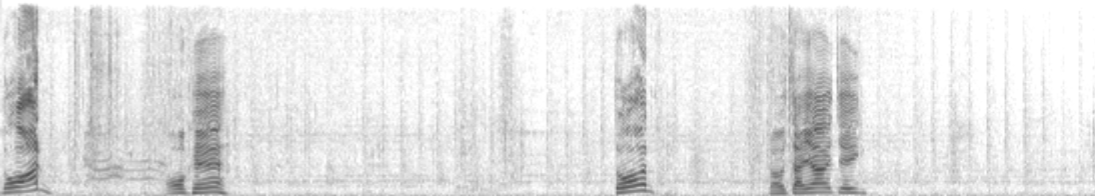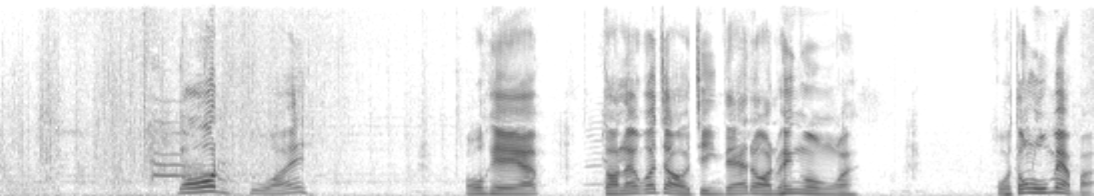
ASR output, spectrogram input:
โดน โอเค โดน เราใจยากจริง โดน สวย โอเคครับ ตอนแรกก็จะเอาจริงแต่ดอนไม่งงว่ะโหต้องรู้แมปอะ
